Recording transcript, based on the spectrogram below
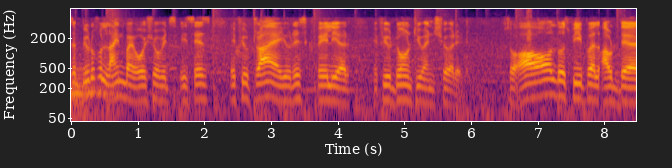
There's a beautiful line by Osho which he says, if you try, you risk failure. If you don't, you ensure it. So all those people out there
